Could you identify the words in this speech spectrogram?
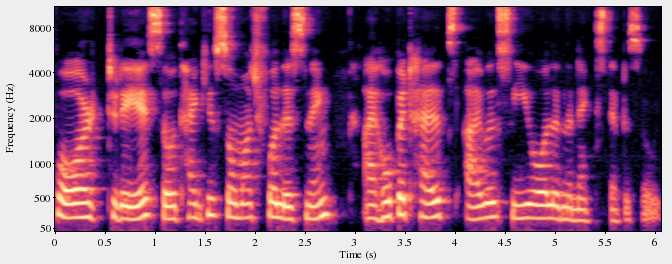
for today. So thank you so much for listening. I hope it helps. I will see you all in the next episode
